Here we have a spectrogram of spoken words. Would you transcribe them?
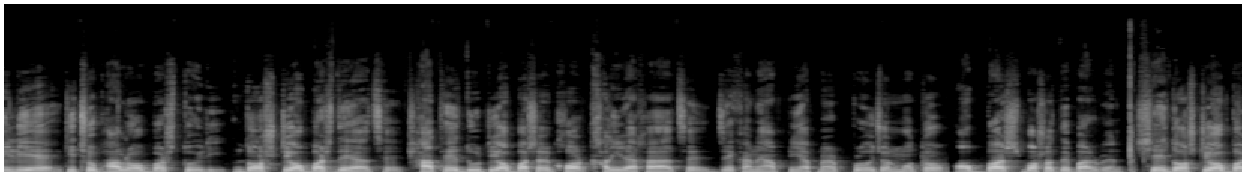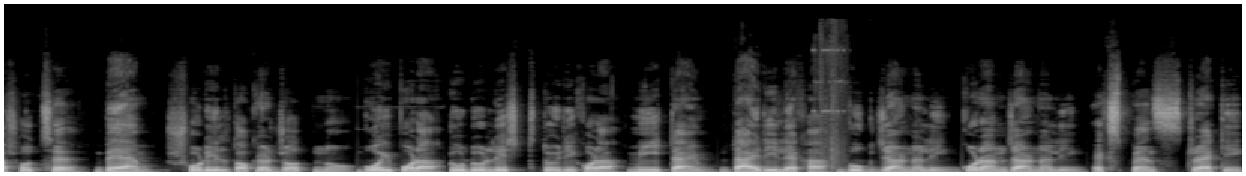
মিলিয়ে কিছু ভালো অভ্যাস তৈরি। দশটি অভ্যাস দেয়া আছে। সাথে দুটি অভ্যাসের ঘর খালি রাখা আছে, যেখানে আপনি আপনার প্রয়োজন মতো অভ্যাস বসাতে পারবেন। সেই দশটি অভ্যাস হচ্ছে ব্যায়াম, শরীর ত্বকের যত্ন, বই পড়া টু ডু লিস্ট তৈরি করা মি টাইম ডায়েরি লেখা book journaling Quran journaling expense tracking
